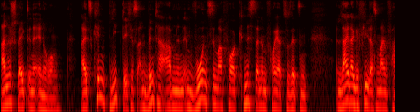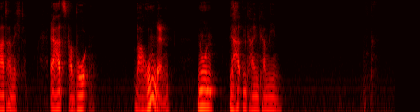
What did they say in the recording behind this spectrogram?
Anne schwelgt in Erinnerung. Als Kind liebte ich es an Winterabenden im Wohnzimmer vor knisterndem Feuer zu sitzen. Leider gefiel das meinem Vater nicht. Er hat's verboten. Warum denn? Nun, wir hatten keinen Kamin.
